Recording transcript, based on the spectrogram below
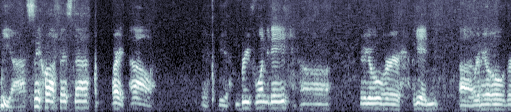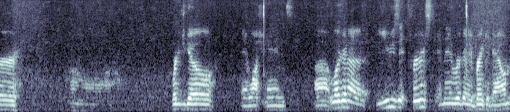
We are Sequoia Festa. All right. Uh, yeah, yeah, brief one today. Uh, we're gonna go over again. Uh, we're gonna go over uh, where did you go and wash your hands. Uh, we're gonna use it first, and then we're gonna break it down.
